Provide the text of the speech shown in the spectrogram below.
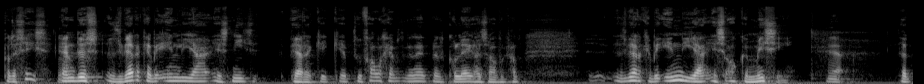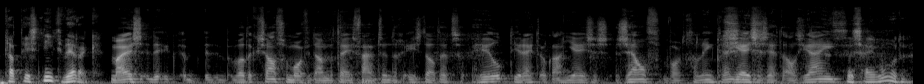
Precies. En dus het werken bij India is niet werk. Ik heb, toevallig heb ik het net met collega's over gehad. Het werken bij India is ook een missie. Ja. Dat, dat is niet werk. Maar is de, wat ik zelf zo mooi vind aan Matthäus 25 is dat het heel direct ook aan Jezus zelf wordt gelinkt. Hè? Jezus zegt als jij zijn woorden.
